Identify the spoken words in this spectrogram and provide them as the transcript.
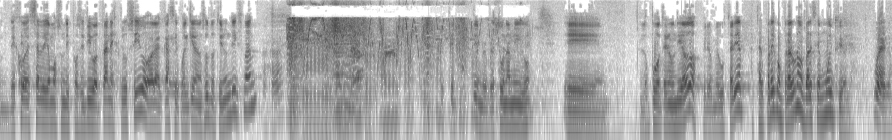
dejó de ser, digamos, un dispositivo tan exclusivo. Ahora casi cualquiera de nosotros tiene un Dixman. Este sí, me lo prestó un amigo. Eh, lo puedo tener un día o dos, pero me gustaría hasta por ahí comprar uno. Me parece muy piola. Bueno,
